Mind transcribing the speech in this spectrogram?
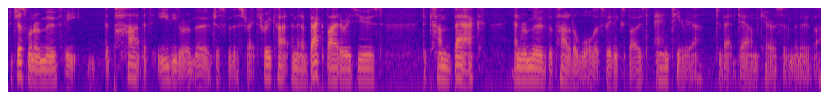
I just want to remove the, the part that's easy to remove just with a straight through cut, and then a backbiter is used to come back and remove the part of the wall that's been exposed anterior to that down kerrison maneuver.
